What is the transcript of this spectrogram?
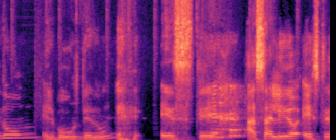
Doom, el boom de Doom, este, ha salido este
